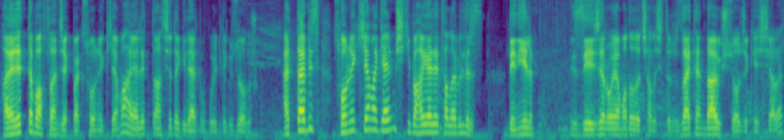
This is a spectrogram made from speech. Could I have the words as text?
Hayalet de bufflanacak bak sonraki ama hayalet dansçı da gider bu build'e. Güzel olur. Hatta biz sonraki ama gelmiş gibi hayalet alabiliriz. Deneyelim. İzleyiciler o yamada da çalıştırır. Zaten daha güçlü olacak eşyalar.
